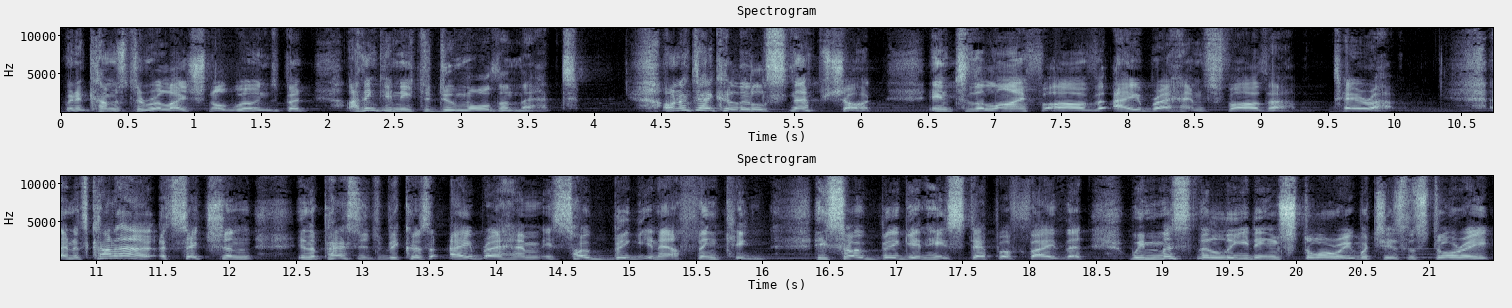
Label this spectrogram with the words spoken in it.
when it comes to relational wounds, but I think you need to do more than that. I want to take a little snapshot into the life of Abraham's father, Terah. And it's kind of a section in the passage because Abraham is so big in our thinking. He's so big in his step of faith that we miss the leading story, which is the story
